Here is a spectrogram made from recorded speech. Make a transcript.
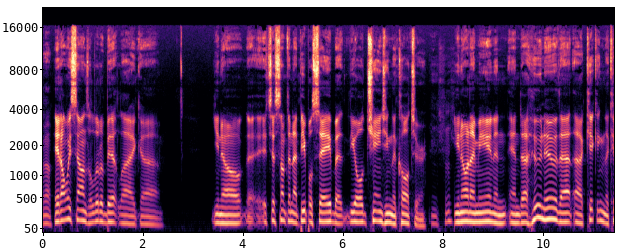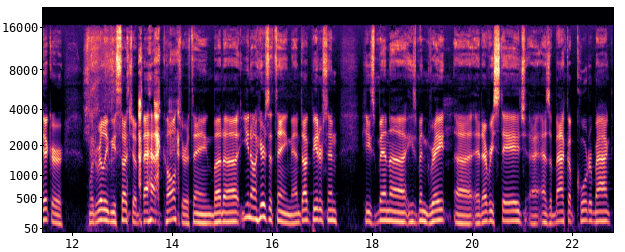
Oh. It always sounds a little bit like. Uh, you know, it's just something that people say, but the old changing the culture. You know what I mean? And and uh, who knew that uh, kicking the kicker would really be such a bad culture thing? But uh, you know, here's the thing, man. Doug Pederson, he's been uh, he's been great uh, at every stage uh, as a backup quarterback.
